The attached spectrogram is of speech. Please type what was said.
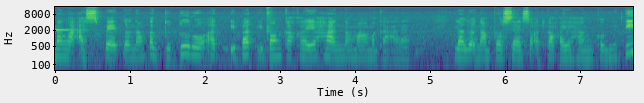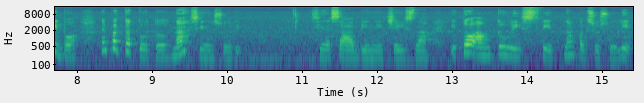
mga aspeto ng pagtuturo at iba't ibang kakayahan ng mga mag-aaral, lalo na ang proseso at kakayahang kognitibo ng pagkatuto na sinusuri. Sinasabi ni Chase na ito ang two-way street ng pagsusulit,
